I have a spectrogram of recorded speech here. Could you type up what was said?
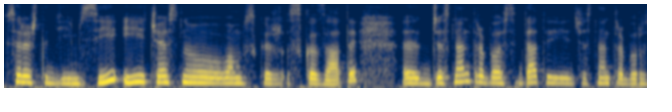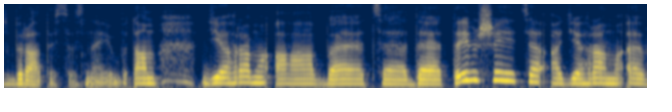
все решта DMC. І чесно вам скаж- сказати, е, Джаснен треба сідати і Джаснен треба розбиратися з нею, бо там діаграма А, Б, С, Д тим шиється, а діаграма F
